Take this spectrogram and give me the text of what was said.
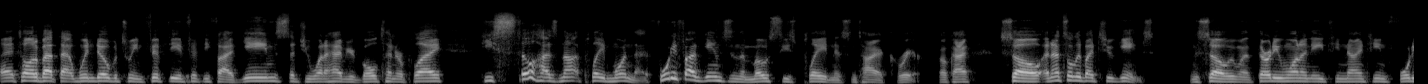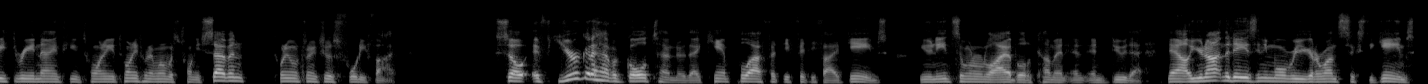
I told about that window between 50 and 55 games that you want to have your goaltender play. He still has not played more than that. 45 games is the most he's played in his entire career. Okay. So, and that's only by two games. And so we went 31 and 18, 19, 43 and 19, 20, 2021 was 27, 21, 22 was 45. So if you're going to have a goaltender that can't pull out 50, 55 games, you need someone reliable to come in and, and do that. Now, you're not in the days anymore where you're going to run 60 games,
